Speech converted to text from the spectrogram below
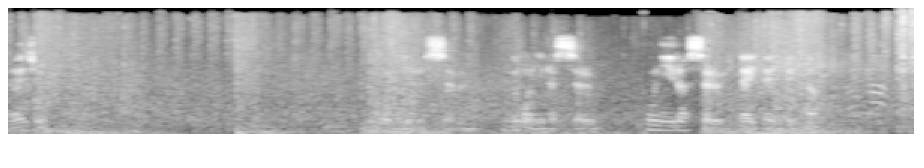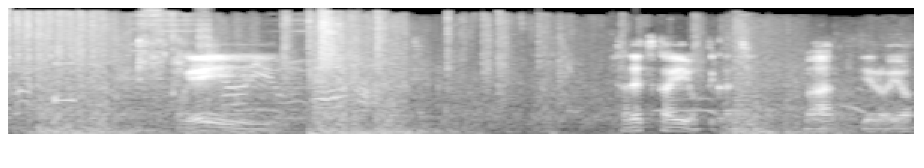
大丈夫どこにいらっしゃる？どこにいらっしゃる？ここにいらっしゃる？いたいたいたいた。オッケー風使えよって感じ。待ってろよ。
